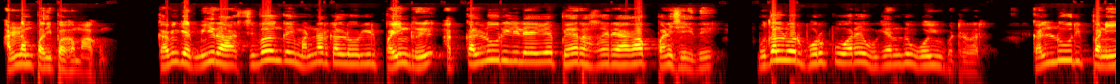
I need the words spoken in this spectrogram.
அன்னம் பதிப்பகமாகும். கவிஞர் மீரா சிவகங்கை மன்னர் கல்லூரியில் பயின்று அக்கல்லூரியிலேயே பேராசிரியராக பணி செய்து முதல்வர் பொறுப்பு வரை உயர்ந்து ஓய்வு பெற்றவர். கல்லூரி பணி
